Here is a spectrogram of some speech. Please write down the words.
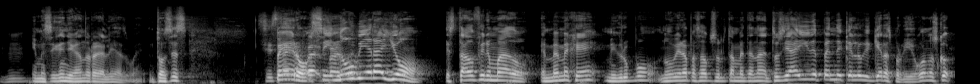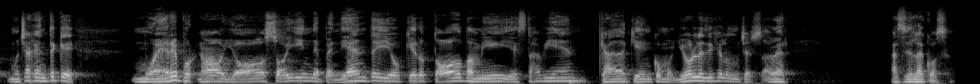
Ujú. Y me siguen llegando regalías, güey. Entonces, Sí pero pero- si pero- no hubiera yo estado firmado en BMG, mi grupo no hubiera pasado absolutamente nada. Entonces, ya ahí depende qué es lo que quieras, porque yo conozco mucha gente que muere por, no, yo soy independiente y yo quiero todo para mí y está bien, cada quien como, yo les dije a los muchachos, a ver, así es la cosa,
